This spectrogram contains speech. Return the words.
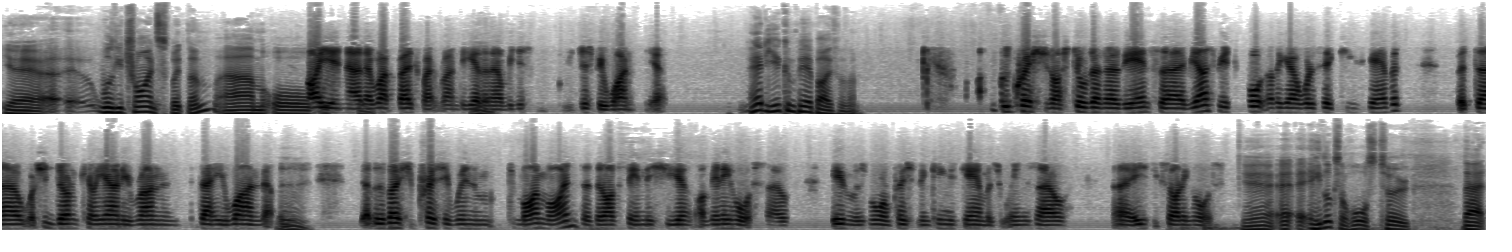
Yeah. Uh, will you try and split them, um, or? Oh yeah, no, they won't, both won't run together. Yeah. They'll be just just be one. Yeah. How do you compare both of them? Good question. I still don't know the answer. If you asked me a fortnight ago, I would have said King's Gambit. But uh, watching Don Corleone run the day he won, that was mm. that was the most impressive win to my mind that, that I've seen this year of any horse. So even was more impressive than King's Gambit's win. So uh, he's an exciting horse. Yeah, he looks a horse too that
